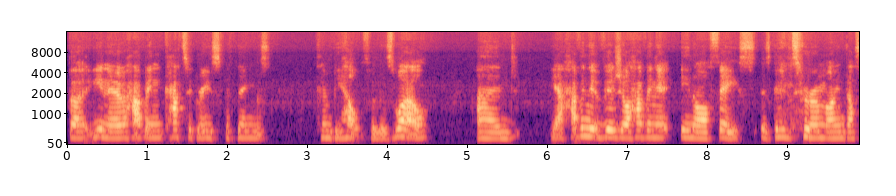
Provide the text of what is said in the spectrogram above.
but you know, having categories for things can be helpful as well. And yeah, having it visual, having it in our face is going to remind us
